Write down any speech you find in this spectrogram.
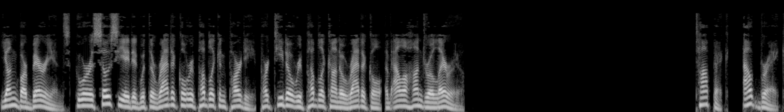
young barbarians, who were associated with the Radical Republican Party Partido Republicano Radical of Alejandro Lerroux. Outbreak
